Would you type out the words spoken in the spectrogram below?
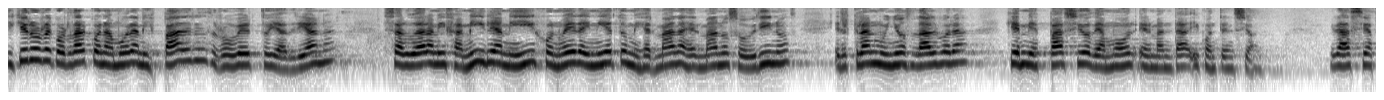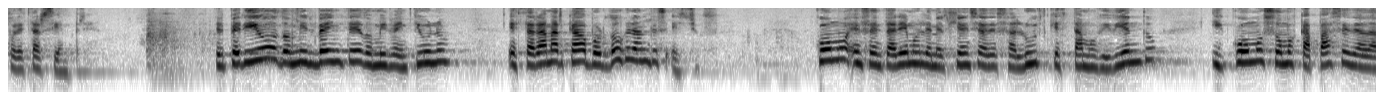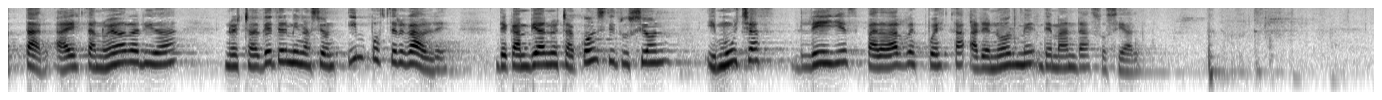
Y quiero recordar con amor a mis padres, Roberto y Adriana, saludar a mi familia, a mi hijo, nuera y nieto, mis hermanas, hermanos, sobrinos, el clan Muñoz Dálvora, que es mi espacio de amor, hermandad y contención. Gracias por estar siempre. El periodo 2020-2021 estará marcado por dos grandes hechos. Cómo enfrentaremos la emergencia de salud que estamos viviendo y cómo somos capaces de adaptar a esta nueva realidad nuestra determinación impostergable de cambiar nuestra Constitución y muchas leyes para dar respuesta a la enorme demanda social.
